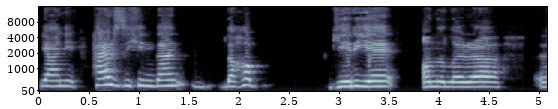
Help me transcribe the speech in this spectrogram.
yani her zihinden daha geriye anılara, e,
